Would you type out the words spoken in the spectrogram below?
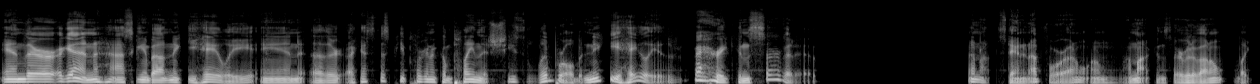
And they're again asking about Nikki Haley, and uh, they're, I guess these people are going to complain that she's liberal, but Nikki Haley is very conservative. I'm not standing up for her. I don't. I'm, I'm not conservative. I don't like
